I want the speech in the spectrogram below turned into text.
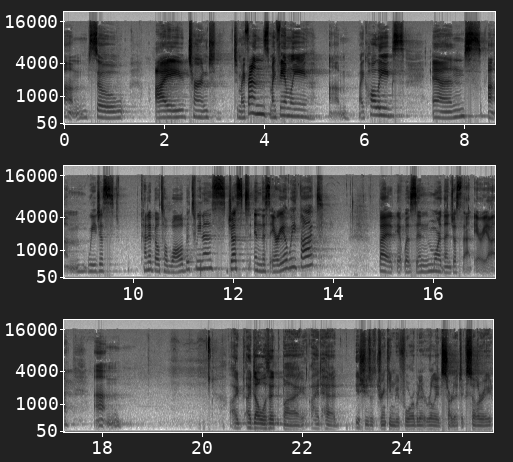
Um, so I turned to my friends, my family, um, my colleagues, and um, we just kind of built a wall between us, just in this area, we thought, but it was in more than just that area. Um, I, I, dealt with it by, I'd had issues with drinking before, but it really had started to accelerate.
